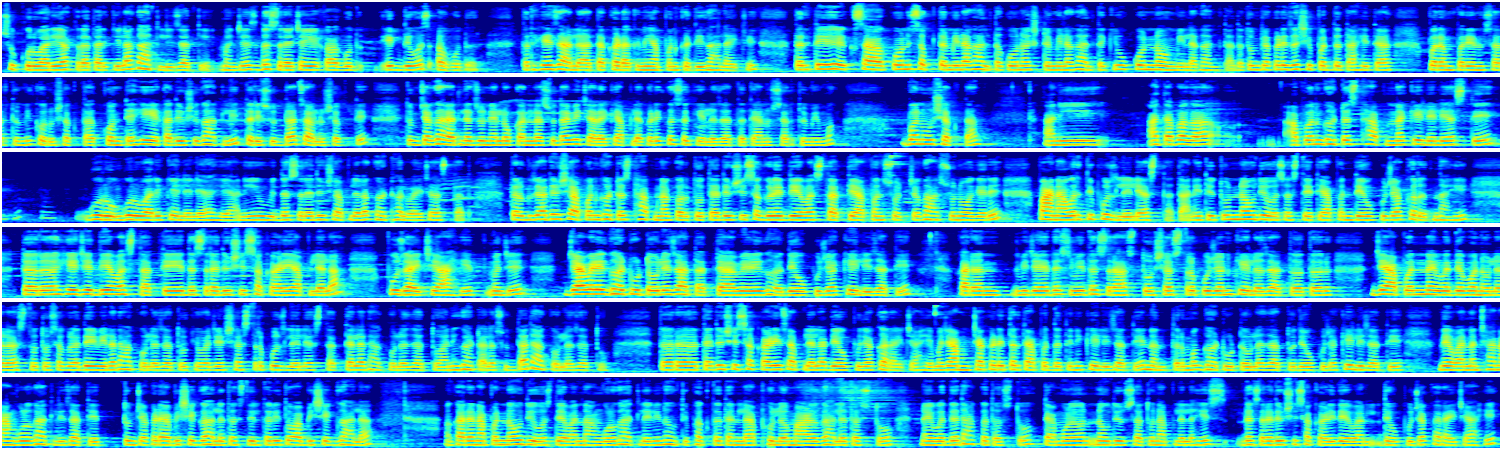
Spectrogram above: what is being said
शुक्रवारी अकरा तारखेला घातली जाते. म्हणजेच दसऱ्याच्या एक अगोदर एक दिवस अगोदर. तर हे झालं आता कडकणी आपण कधी घालायची? तर ते सा कोण सप्तमीला घालतं कोण अष्टमीला घालतं किंवा कोण नवमीला घालतं? आता तुमच्याकडे जशी पद्धत आहे त्या परंपरेनुसार तुम्ही करू शकतात. कोणत्याही एका दिवशी घातली तरीसुद्धा चालू शकते. तुमच्या घरातल्या जुन्या लोकांना सुद्धा विचारा की आपल्याकडे कसं केलं जातं त्यानुसार तुम्ही मग बनवू शकता. आणि आता बघा आपण घटस्थापना केलेली असते गुरु गुरुवारी केलेले आहे. आणि दसऱ्या दिवशी आपल्याला घट हलवायचे असतात. तर ज्या दिवशी आपण घटस्थापना करतो त्या दिवशी सगळे देव असतात ते आपण स्वच्छ घासून वगैरे पानावरती पुजलेले असतात. आणि तिथून नऊ दिवस असते ते आपण देवपूजा करत नाही. तर हे जे देव असतात ते दसऱ्या दिवशी सकाळी आपल्याला पूजायचे आहेत. म्हणजे ज्यावेळी घट उठवले जातात त्यावेळी घ देवपूजा केली जाते. कारण विजयादशमी दसरा असतो शस्त्रपूजन केलं जातं तर जे आपण नैवेद्य बनवलेला असतो तो सगळं देवीला दाखवला जातो किंवा जे शस्त्र पूजलेले असतात त्याला दाखवला जातो आणि घटाला सुद्धा दाखवला जातो. तर त्या दिवशी सकाळीच आपल्याला देवपूजा करायची आहे. म्हणजे आमच्याकडे तर त्या पद्धतीने केली जाते. नंतर मग घट उठवला जातो देवपूजा केली जाते. देवांना छान आंघोळ घातली जाते. तुमच्याकडे अभिषेक घालत असतील तरी तो अभिषेक घाला. कारण आपण नऊ दिवस देवांना आंघोळ घातलेली नव्हती. फक्त त्यांना फुलं माळ घालत असतो नैवेद्य दाखत असतो. त्यामुळं नऊ दिवसातून आपल्याला हे दसऱ्या दिवशी सकाळी देवा देवपूजा करायची आहे.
